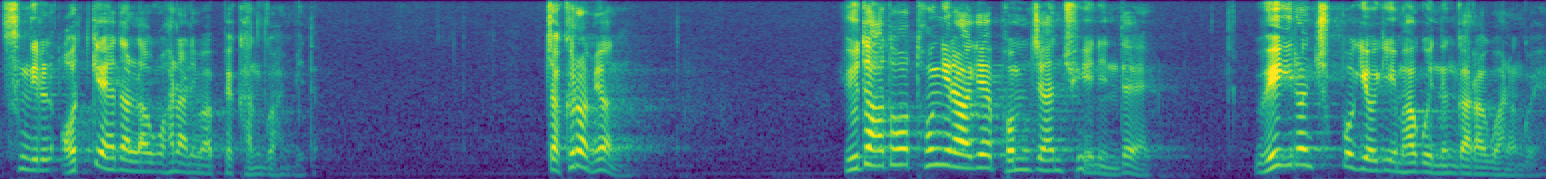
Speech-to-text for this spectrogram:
승리를 얻게 해달라고 하나님 앞에 간구합니다. 자, 그러면 유다도 동일하게 범죄한 죄인인데 왜 이런 축복이 여기 임하고 있는가라고 하는 거예요.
